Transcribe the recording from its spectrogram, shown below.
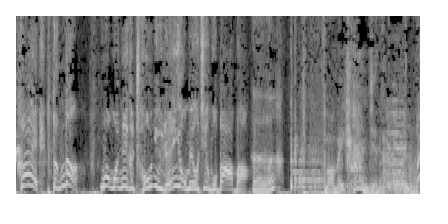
嘿，等等，问问那个丑女人有没有见过爸爸？嗯，我没看见呢。啊，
